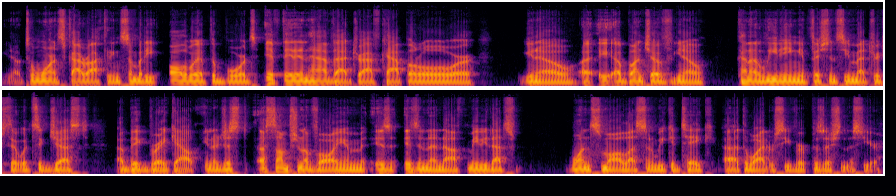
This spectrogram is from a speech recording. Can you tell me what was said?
you know, to warrant skyrocketing somebody all the way up the boards if they didn't have that draft capital or, you know, a, a bunch of, you know, kind of leading efficiency metrics that would suggest a big breakout. You know, just assumption of volume is isn't enough. Maybe that's one small lesson we could take uh, at the wide receiver position this year.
